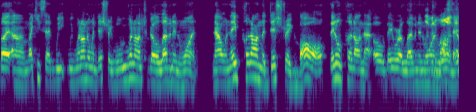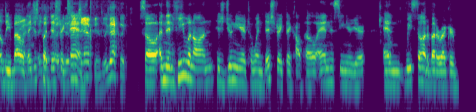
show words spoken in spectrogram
But um, like he said, we we went on to win district. Well, we went on to go 11 and one. Now, when they put on the district ball, they don't put on that. Oh, they were 11 and 11 one, and lost one, to LD Bell. Right. They just put district champ. champions. Exactly. So, and then he went on his junior year to win district at Coppell and his senior year, and we still had a better record.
